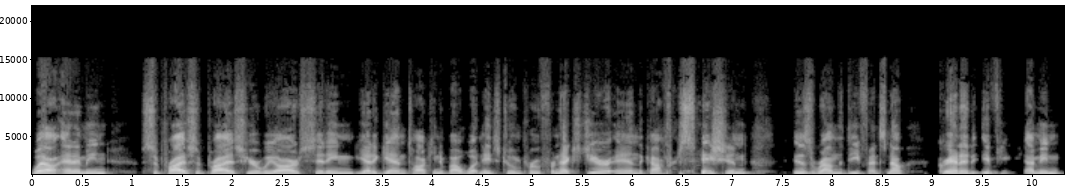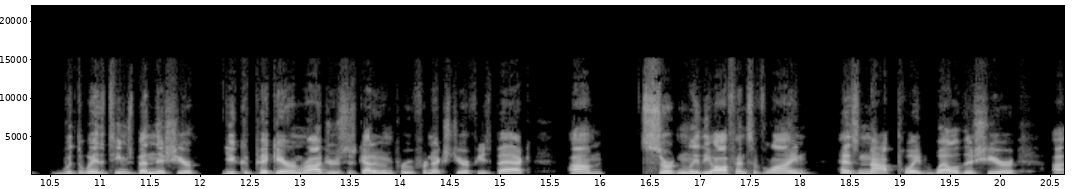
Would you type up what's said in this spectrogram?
Well, and I mean, surprise, surprise, here we are sitting yet again talking about what needs to improve for next year, and the conversation is around the defense. Now, granted, if you, I mean, with the way the team's been this year, you could pick Aaron Rodgers has got to improve for next year if he's back. Um, certainly, the offensive line has not played well this year. Uh,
